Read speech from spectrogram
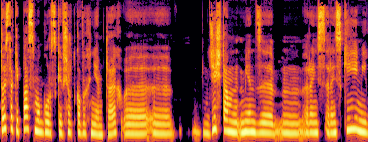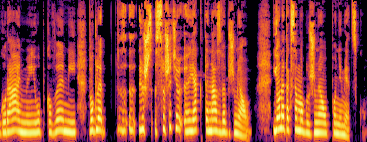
to jest takie pasmo górskie w środkowych Niemczech, yy, yy, gdzieś tam między mm, reńskimi górami łupkowymi, w ogóle już słyszycie, jak te nazwy brzmią. I one tak samo brzmią po niemiecku.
